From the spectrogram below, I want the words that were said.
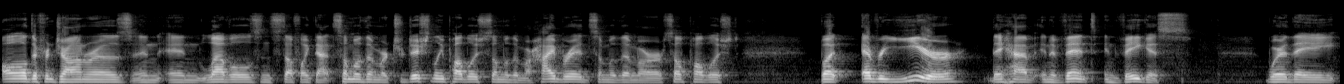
all different genres and, and levels and stuff like that. Some of them are traditionally published, some of them are hybrid, some of them are self published. But every year they have an event in Vegas where they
